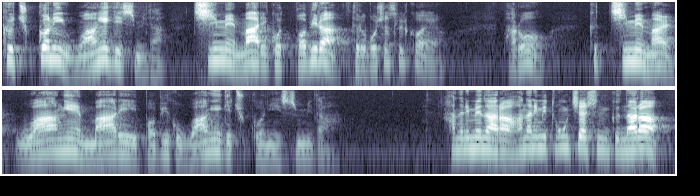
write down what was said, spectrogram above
그 주권이 왕에게 있습니다. 짐의 말이 곧 법이라 들어보셨을 거예요. 바로 그 짐의 말, 왕의 말이 법이고 왕에게 주권이 있습니다. 하나님의 나라, 하나님이 통치하신 그 나라,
